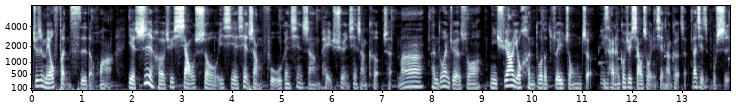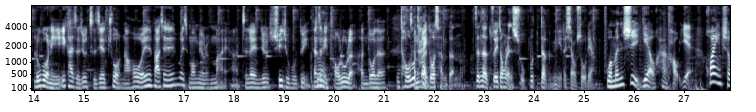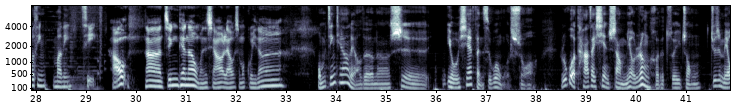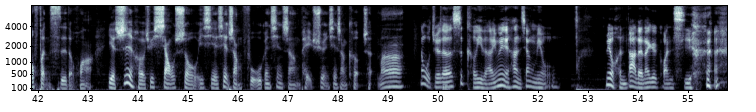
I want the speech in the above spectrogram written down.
就是没有粉丝的话，也适合去销售一些线上服务跟线上培训、线上课程吗？很多人觉得说，你需要有很多的追踪者，你才能够去销售你的线上课程。但其实不是。如果你一开始就直接做，然后我会发现，哎，为什么没有人买啊之类的，你就需求不对。但是你投入了很多的，你投入太多成本了，真的追踪人数不等于你的销售量。我们是 Yale 和好业，欢迎收听 Money Tea。好，那今天呢，我们想要聊什么鬼呢？我们今天要聊的呢，是有一些粉丝问我说，如果他在线上没有任何的追踪，就是没有粉丝的话，也适合去销售一些线上服务跟线上培训、线上课程吗？那我觉得是可以的啊，因为它很像没有没有很大的那个关系，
